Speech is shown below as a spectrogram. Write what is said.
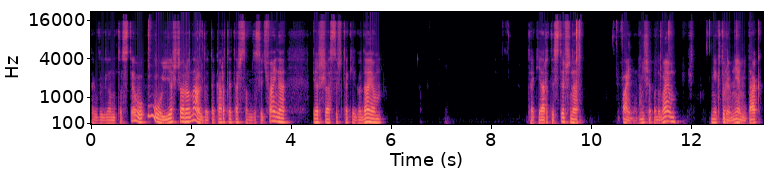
Tak wygląda to z tyłu. Uuu, jeszcze Ronaldo, te karty też są dosyć fajne. Pierwszy raz coś takiego dają. Takie artystyczne. Fajne, mi się podobają. Niektórym nie, mi tak.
